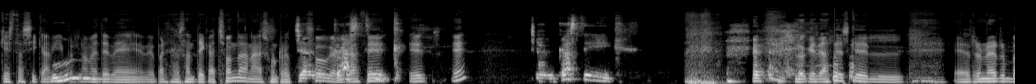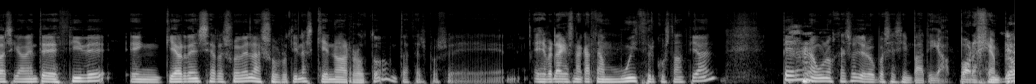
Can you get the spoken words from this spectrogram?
que esta sí que a mí Uh. personalmente me, me parece bastante cachonda. Nada, es un recurso que lo que hace es... ¿eh? Lo que te hace es que el, el runner básicamente decide en qué orden se resuelven las subrutinas que no ha roto. Entonces, pues eh, es verdad que es una carta muy circunstancial, pero en algunos casos yo creo que puede ser simpática. Por ejemplo,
